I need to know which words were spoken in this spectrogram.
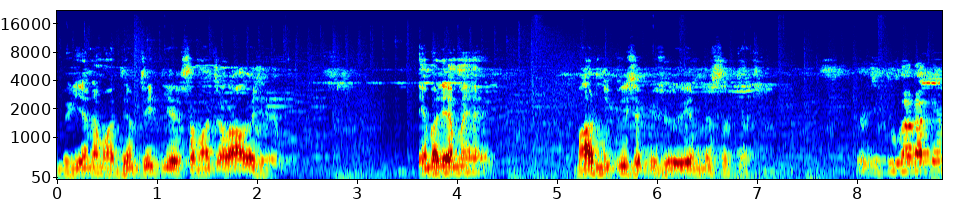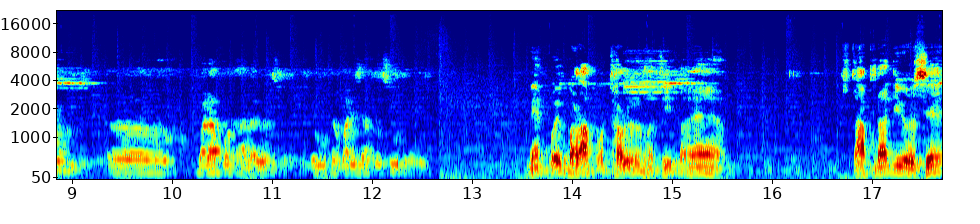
મીડિયાના માધ્યમથી જ જે સમાચારો આવે છે એમાંથી અમે બહાર નીકળી શકીશું એવી અમને શ્રદ્ધા છે. જીતુ કાકા કેમ બળાપો ઠાલવ્યો છે? એવું તમારી સાથે શું થયું? મેં કોઈ બળાપો ઠાળ્યો નથી મને સ્થાપના દિવસે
